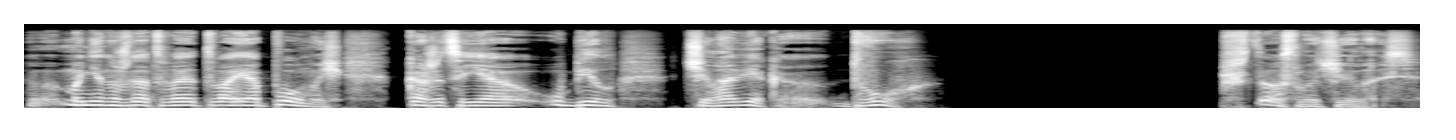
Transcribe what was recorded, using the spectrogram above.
«Мне нужна твоя, твоя помощь. Кажется, я убил человека, двух». «Что случилось?»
